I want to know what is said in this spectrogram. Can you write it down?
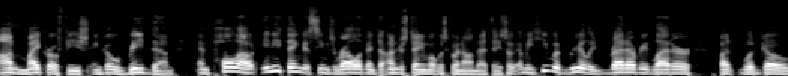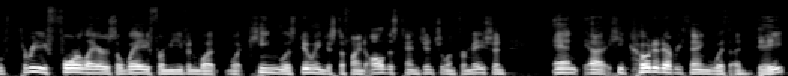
on microfiche and go read them and pull out anything that seems relevant to understanding what was going on that day. So, I mean, he would really read every letter, but would go three, four layers away from even what, what King was doing just to find all this tangential information. And uh, he coded everything with a date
